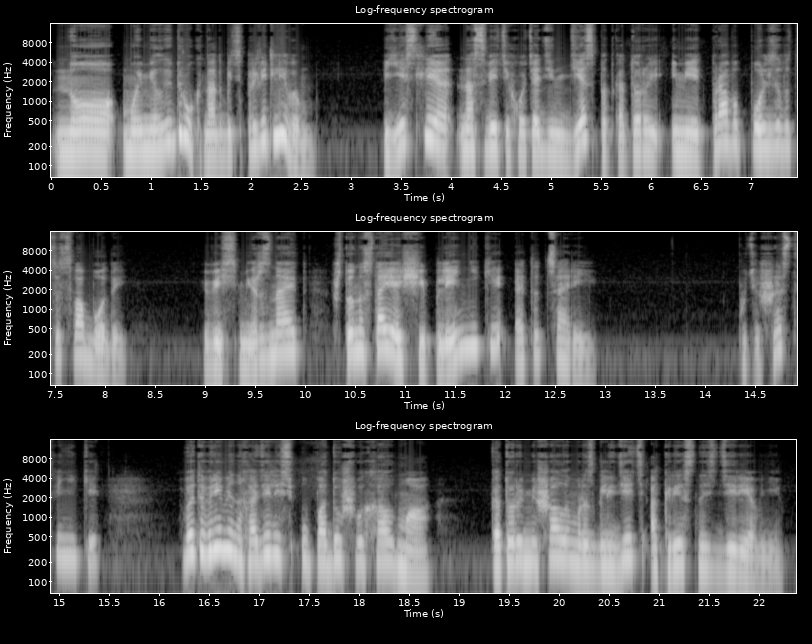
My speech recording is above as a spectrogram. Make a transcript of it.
Но, мой милый друг, надо быть справедливым. Есть ли на свете хоть один деспот, который имеет право пользоваться свободой? Весь мир знает, что настоящие пленники — это цари. Путешественники в это время находились у подошвы холма, который мешал им разглядеть окрестность деревни —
